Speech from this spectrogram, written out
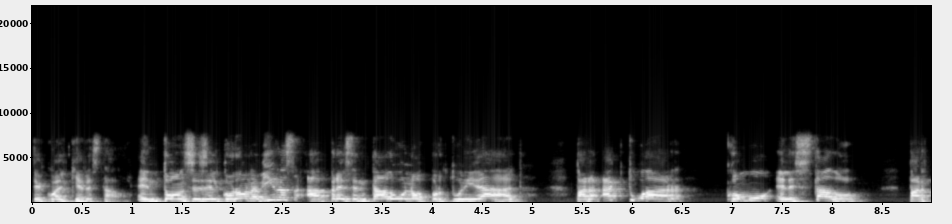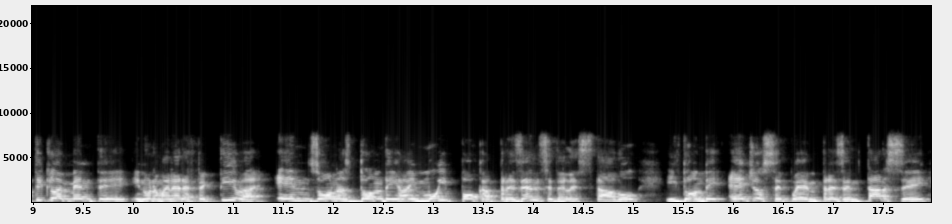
de cualquier estado. Entonces el coronavirus ha presentado una oportunidad para actuar como el estado, particularmente en una manera efectiva en zonas donde hay muy poca presencia del estado y donde ellos se pueden presentarse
